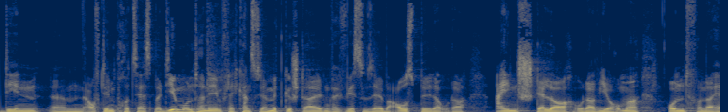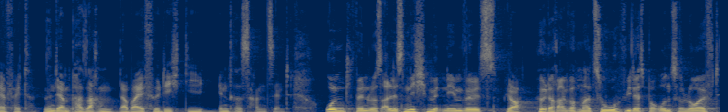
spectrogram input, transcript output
den, ähm, auf den Prozess bei dir im Unternehmen. Vielleicht kannst du ja mitgestalten, vielleicht wirst du selber Ausbilder oder Einsteller oder wie auch immer. Und von daher vielleicht sind ja ein paar Sachen dabei für dich, die interessant sind. Und wenn du das alles nicht mitnehmen willst, ja, hör doch einfach mal zu, wie das bei uns so läuft.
